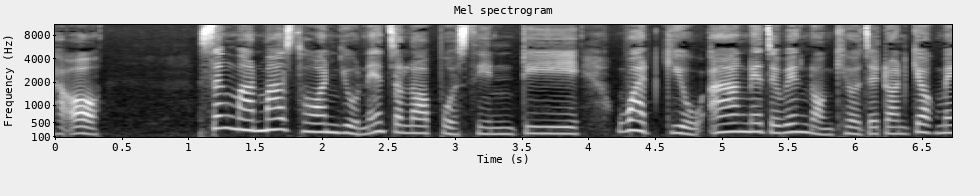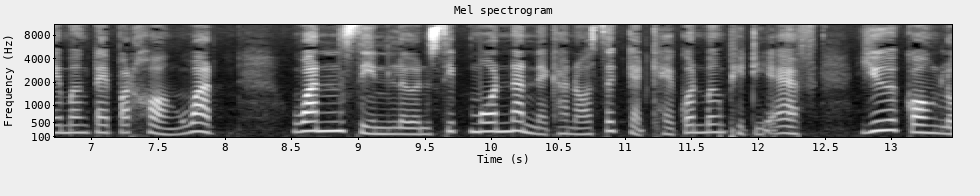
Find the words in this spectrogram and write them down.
คะอ้อซึ่งมานมาซอนอยู่เนจะรอปวดสินดีวัดกิ่วอ้างเนี่ยจะเว้งหนองเขียวใจตอนเกี่ยวไม่เมืองใต้ปัดของวัด วันสินเลินสิบมนนั่นในคะเนาะซึกแกดแขก้นเมือง PDF ยื้อกองหล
